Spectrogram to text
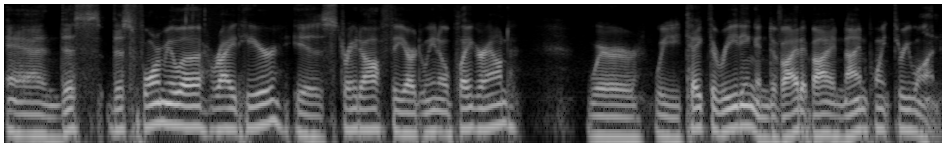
And this this formula right here is straight off the Arduino playground, where we take the reading and divide it by 9.31.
